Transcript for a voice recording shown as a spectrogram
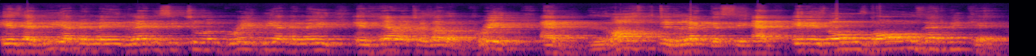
is that we have been made legacy to a great, we have been made inheritors of a great and lofty legacy. And it is those bones that we carry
